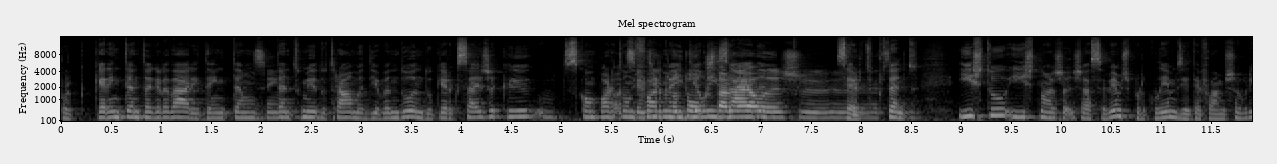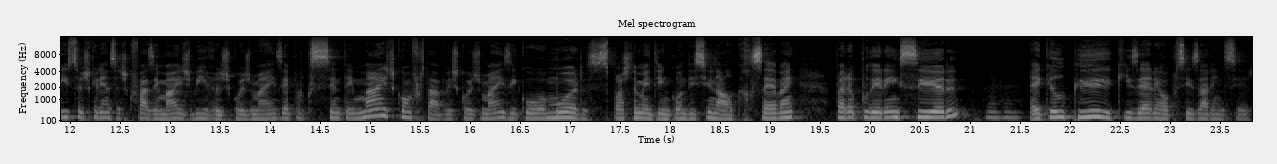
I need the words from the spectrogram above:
Porque querem tanto agradar e têm tão, Uhum. Sim. tanto medo do trauma, de abandono, do que quer que seja, que se comportam de forma idealizada. delas. eh, Certo, etc. portanto, isto, e isto nós já- sabemos porque lemos e até falámos sobre isso, as crianças que fazem mais birras com as mães é porque se sentem mais confortáveis com as mães e com o amor supostamente incondicional que recebem para poderem ser aquilo que quiserem ou precisarem de ser.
